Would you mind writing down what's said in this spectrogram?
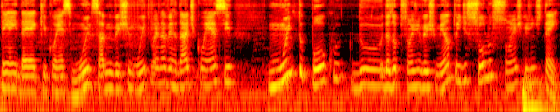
têm a ideia que conhece muito, sabe investir muito, mas na verdade conhece muito pouco do, das opções de investimento e de soluções que a gente tem.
